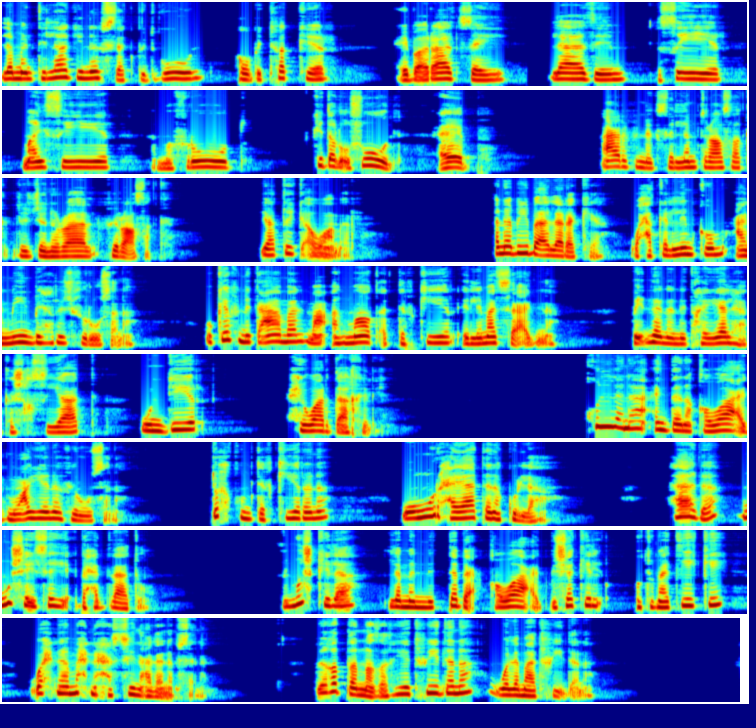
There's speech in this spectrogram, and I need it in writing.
لما تلاقي نفسك بتقول أو بتفكر عبارات زي لازم يصير ما يصير المفروض كده الأصول. عيب. أعرف إنك سلمت راسك للجنرال في راسك. يعطيك أوامر. أنا بيبا لركيا وحكلمكم عن مين بيهرج في روسنا وكيف نتعامل مع أنماط التفكير اللي ما تساعدنا. بإننا نتخيلها كشخصيات وندير حوار داخلي. كلنا عندنا قواعد معينة في روسنا تحكم تفكيرنا وأمور حياتنا كلها. هذا مو شيء سيء بحد ذاته. المشكلة لما نتبع قواعد بشكل أوتوماتيكي وإحنا ما إحنا حاسين على نفسنا. بغض النظر هي تفيدنا ولا ما تفيدنا.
